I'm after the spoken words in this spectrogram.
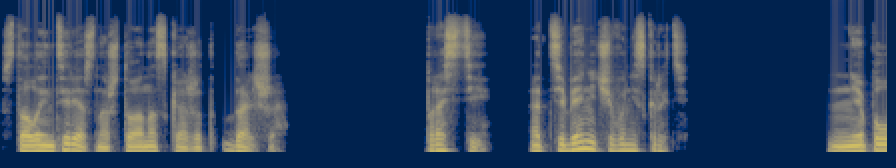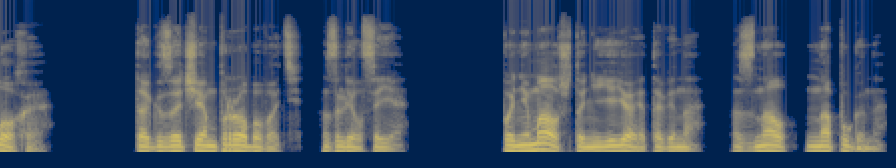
Стало интересно, что она скажет дальше. «Прости, от тебя ничего не скрыть». «Неплохо. Так зачем пробовать?» — злился я. Понимал, что не ее это вина. Знал напуганно.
